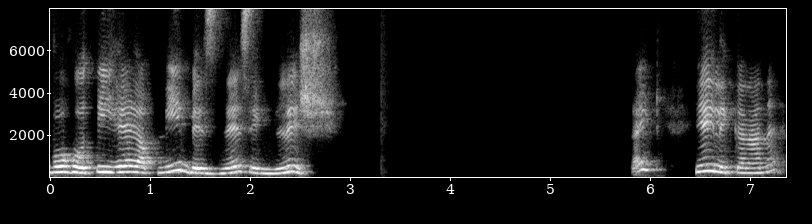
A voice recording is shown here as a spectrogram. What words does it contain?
वो होती है अपनी बिज़नेस इंग्लिश राइट यही लिख कर आना है।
